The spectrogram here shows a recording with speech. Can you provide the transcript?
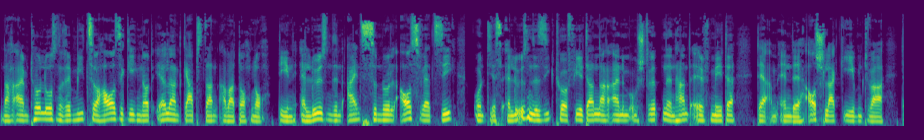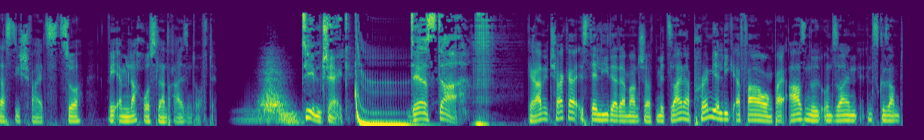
Nach einem torlosen Remis zu Hause gegen Nordirland gab es dann aber doch noch den erlösenden 1 zu 0 Auswärtssieg und das erlösende Siegtor fiel dann nach einem umstrittenen Handelfmeter, der am Ende ausschlaggebend war, dass die Schweiz zur WM nach Russland reisen durfte. Teamcheck. Der Star. Granit Xhaka ist der Leader der Mannschaft. Mit seiner Premier League Erfahrung bei Arsenal und seinen insgesamt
